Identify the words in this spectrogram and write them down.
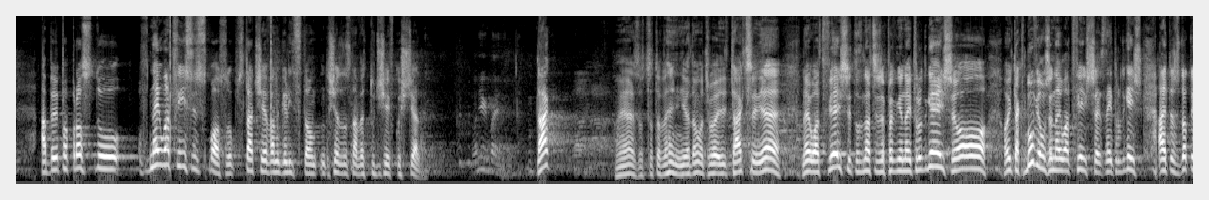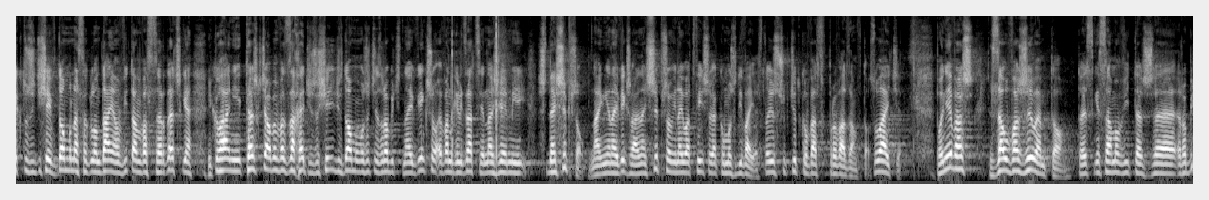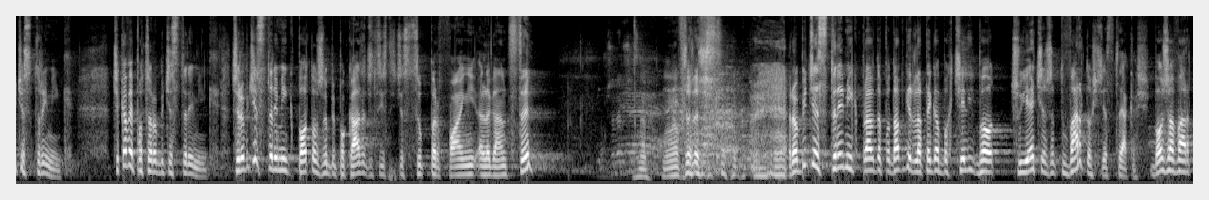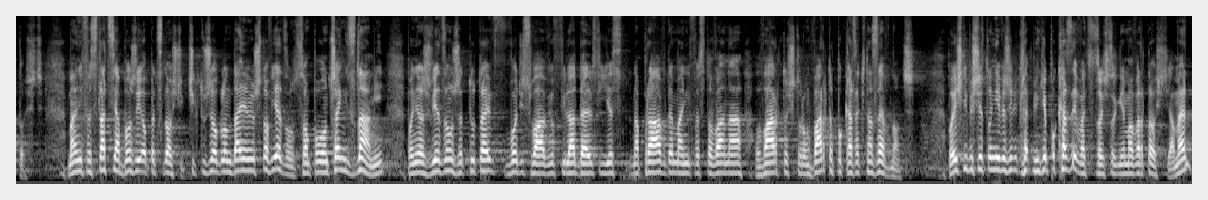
aby po prostu w najłatwiejszy sposób stać się ewangelistą, siedząc nawet tu dzisiaj w kościele? Tak? O Jezu, co to będzie? Nie wiadomo, czy powiedzieć tak, czy nie. Najłatwiejszy to znaczy, że pewnie najtrudniejszy. O, oni tak mówią, że najłatwiejszy jest najtrudniejszy. Ale też do tych, którzy dzisiaj w domu nas oglądają, witam was serdecznie. I kochani, też chciałbym was zachęcić, że siedzieć w domu możecie zrobić największą ewangelizację na ziemi, sz- najszybszą. Naj, nie największą, ale najszybszą i najłatwiejszą, jaką możliwa jest. To już szybciutko was wprowadzam w to. Słuchajcie, ponieważ zauważyłem to, to jest niesamowite, że robicie streaming. Ciekawe, po co robicie streaming? Czy robicie streaming po to, żeby pokazać, że jesteście super fajni, eleganccy? No, no przede wszystkim. Robicie streaming prawdopodobnie dlatego, bo chcieli, bo czujecie, że tu wartość jest jakaś, Boża wartość, manifestacja Bożej obecności. Ci, którzy oglądają już to wiedzą, są połączeni z nami, ponieważ wiedzą, że tutaj w Wodzisławiu, w Filadelfii jest naprawdę manifestowana wartość, którą warto pokazać na zewnątrz. Bo jeśli byście to nie wierzyli, to lepiej nie pokazywać coś, co nie ma wartości. Amen?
